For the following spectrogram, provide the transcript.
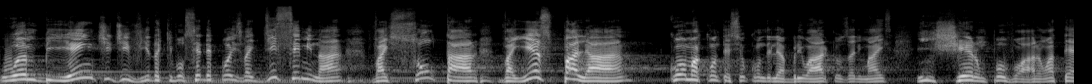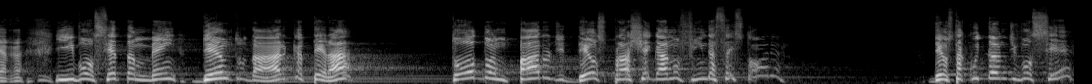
o ambiente de vida que você depois vai disseminar, vai soltar, vai espalhar, como aconteceu quando ele abriu a arca, os animais encheram, povoaram a terra, e você também, dentro da arca, terá todo o amparo de Deus para chegar no fim dessa história. Deus está cuidando de você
